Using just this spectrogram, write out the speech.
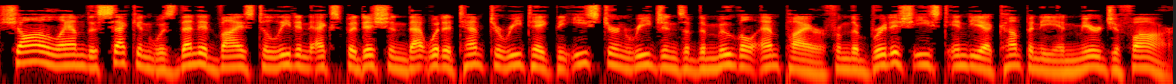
Shah Alam II was then advised to lead an expedition that would attempt to retake the eastern regions of the Mughal Empire from the British East India Company and Mir Jafar.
